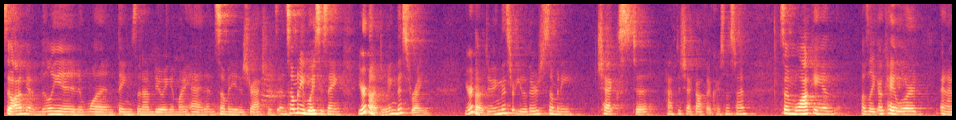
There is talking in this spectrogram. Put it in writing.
so I've got a million and one things that I'm doing in my head and so many distractions and so many voices saying, You're not doing this right. You're not doing this right. You know, there's so many checks to have to check off at Christmas time. So I'm walking and I was like, Okay, Lord. And I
